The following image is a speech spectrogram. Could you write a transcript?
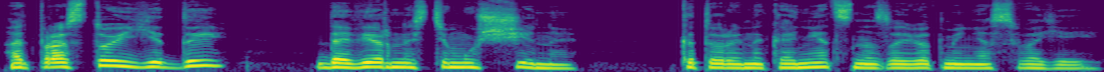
От простой еды до верности мужчины, который, наконец, назовет меня своей.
